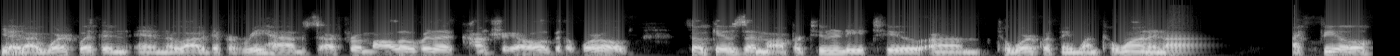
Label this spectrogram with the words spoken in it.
that i work with in, in a lot of different rehabs are from all over the country all over the world. So it gives them opportunity to um, to work with me one-to-one and i, I feel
